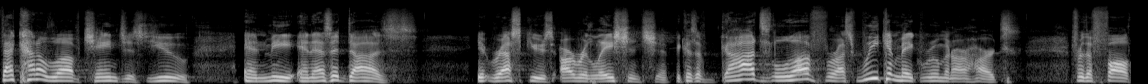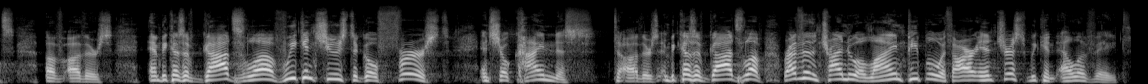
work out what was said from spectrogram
That kind of love changes you and me. And as it does, it rescues our relationship. Because of God's love for us, we can make room in our hearts for the faults of others. And because of God's love, we can choose to go first and show kindness to others. And because of God's love, rather than trying to align people with our interests, we can elevate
